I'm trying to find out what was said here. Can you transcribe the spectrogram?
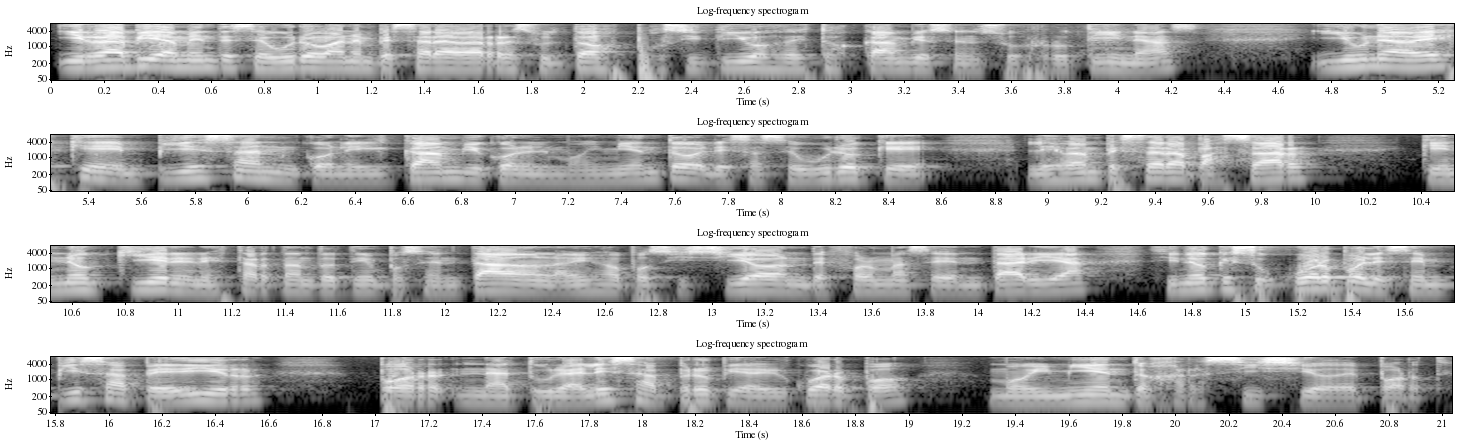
Y rápidamente seguro van a empezar a ver resultados positivos de estos cambios en sus rutinas. Y una vez que empiezan con el cambio, con el movimiento, les aseguro que les va a empezar a pasar que no quieren estar tanto tiempo sentado en la misma posición de forma sedentaria, sino que su cuerpo les empieza a pedir, por naturaleza propia del cuerpo, movimiento, ejercicio, deporte.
